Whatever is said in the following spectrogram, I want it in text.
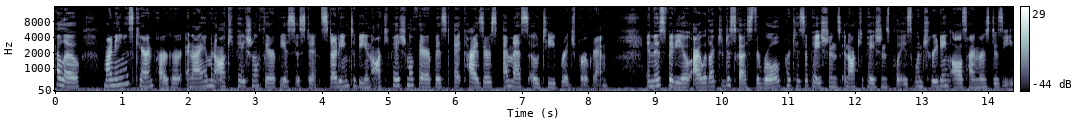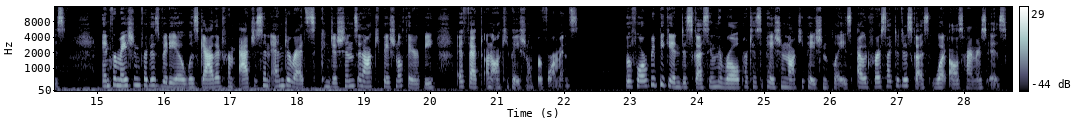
Hello, my name is Karen Parker, and I am an occupational therapy assistant studying to be an occupational therapist at Keiser's MSOT Bridge program. In this video, I would like to discuss the role participations in occupations plays when treating Alzheimer's disease. Information for this video was gathered from Atchison and Dirette's Conditions in Occupational Therapy Effect on Occupational Performance. Before we begin discussing the role participation in occupation plays, I would first like to discuss what Alzheimer's is.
